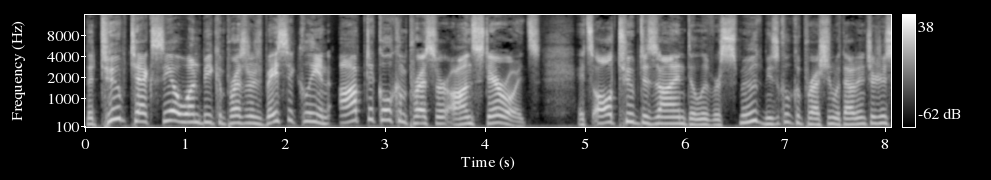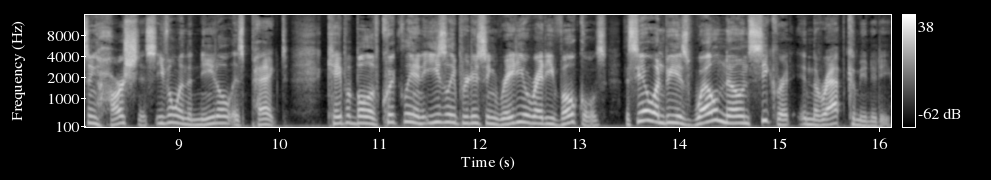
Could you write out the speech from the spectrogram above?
the TubeTech CL1B compressor is basically an optical compressor on steroids. Its all tube design delivers smooth musical compression without introducing harshness, even when the needle is pegged. Capable of quickly and easily producing radio ready vocals, the CL1B is well known secret in the rap community.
